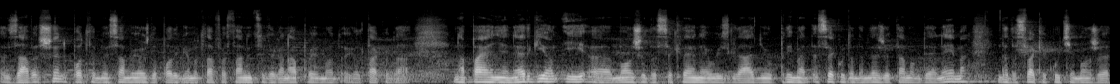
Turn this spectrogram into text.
završen, potrebno je samo još da podignemo trafostanicu, da ga napojimo, ili tako da napajanje energijom i može da se krene u izgradnju primar, sekundarne mreže tamo gde je nema, da do svake kuće može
